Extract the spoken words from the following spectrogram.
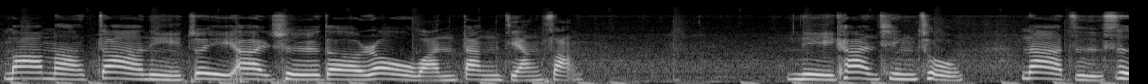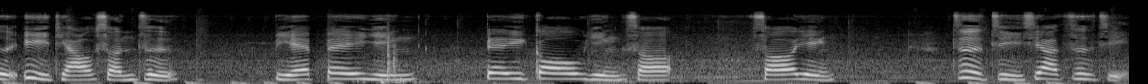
妈妈炸你最爱吃的肉丸当奖赏，你看清楚，那只是一条绳子，别背影。背钩引蛇，蛇引，自己吓自己。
